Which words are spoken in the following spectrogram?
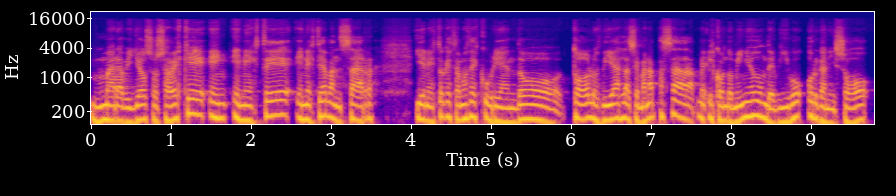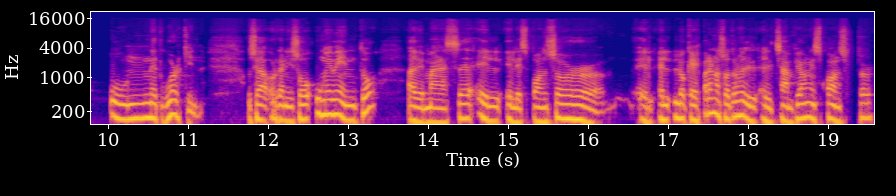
Maravilloso. Sabes que en, en, este, en este avanzar y en esto que estamos descubriendo todos los días, la semana pasada, el condominio donde vivo organizó un networking. O sea, organizó un evento. Además, el, el sponsor, el, el, lo que es para nosotros el, champion sponsor,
